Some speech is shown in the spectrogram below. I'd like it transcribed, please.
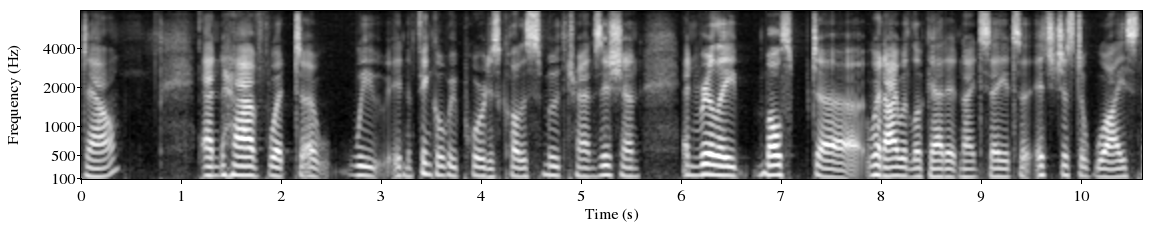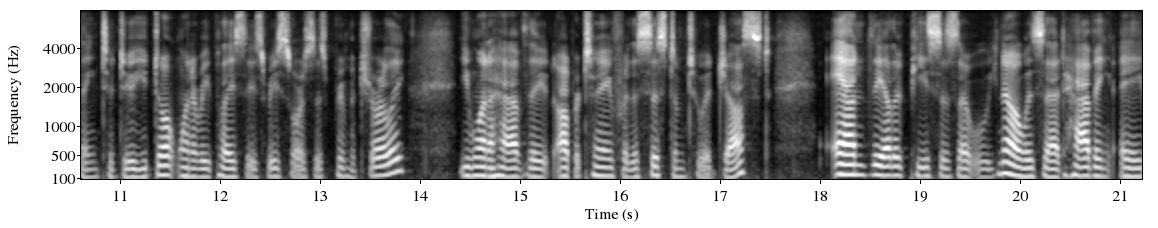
down and have what uh, we in the Finkel report is called a smooth transition, and really most uh, when I would look at it and I'd say it's a, it's just a wise thing to do. You don't want to replace these resources prematurely. You want to have the opportunity for the system to adjust. And the other pieces that we know is that having a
